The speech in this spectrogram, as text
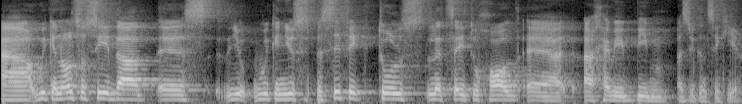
Uh, we can also see that is, you, we can use specific tools, let's say to hold a, a heavy beam, as you can see here.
